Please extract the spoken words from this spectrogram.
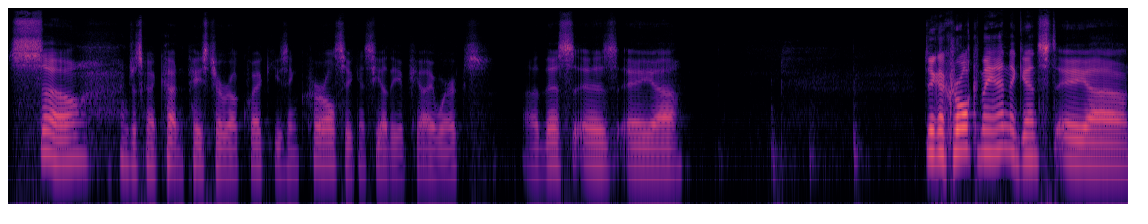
So I'm just going to cut and paste here real quick using curl so you can see how the API works. Uh, this is a uh, Doing a curl command against a, uh,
